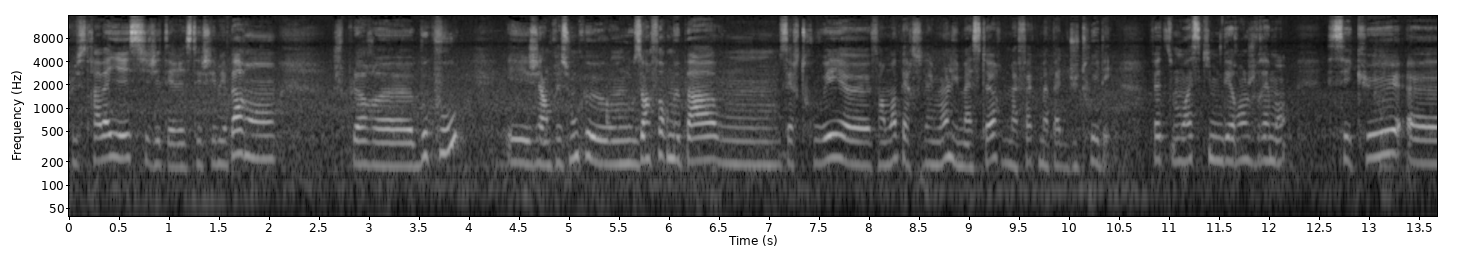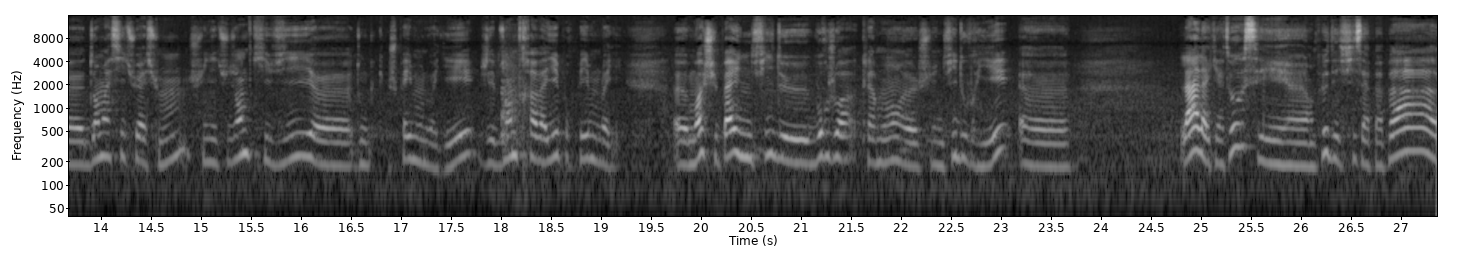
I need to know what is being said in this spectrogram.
plus travaillé. Si j'étais restée chez mes parents, je pleure beaucoup et j'ai l'impression qu'on nous informe pas. On s'est retrouvé. Enfin moi personnellement, les masters, ma fac m'a pas du tout aidé. En fait, moi, ce qui me dérange vraiment, c'est que dans ma situation, je suis une étudiante qui vit, donc je paye mon loyer, j'ai besoin de travailler pour payer mon loyer. Euh, moi, je suis pas une fille de bourgeois, clairement, euh, je suis une fille d'ouvrier. Euh, là, la cato, c'est un peu des fils à papa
